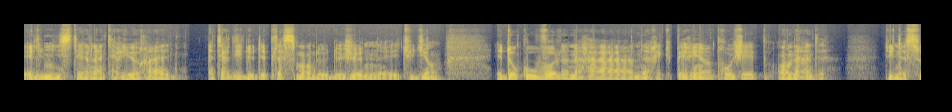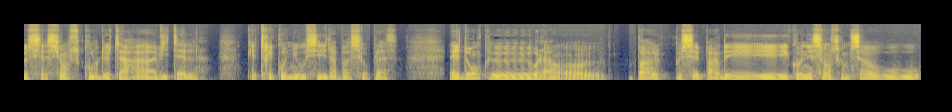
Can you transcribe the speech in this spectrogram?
et le ministère de l'Intérieur a interdit le déplacement de jeunes étudiants. Et donc au vol, on a, récupéré un projet en Inde d'une association School de Tara à Vitel, qui est très connue aussi là-bas sur place. Et donc euh, voilà, c'est par des connaissances comme ça ou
